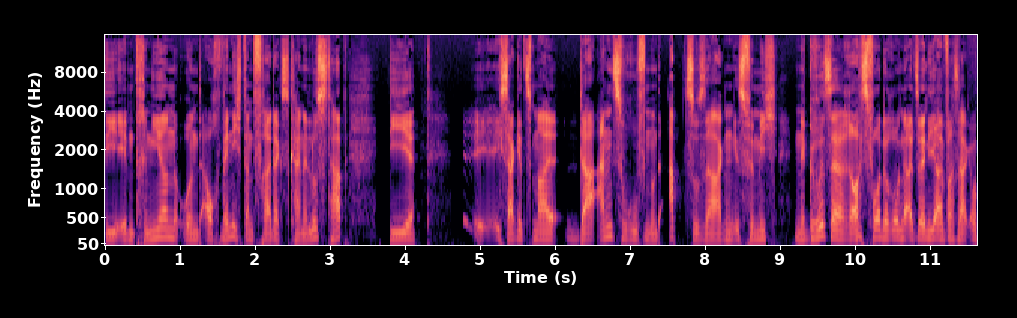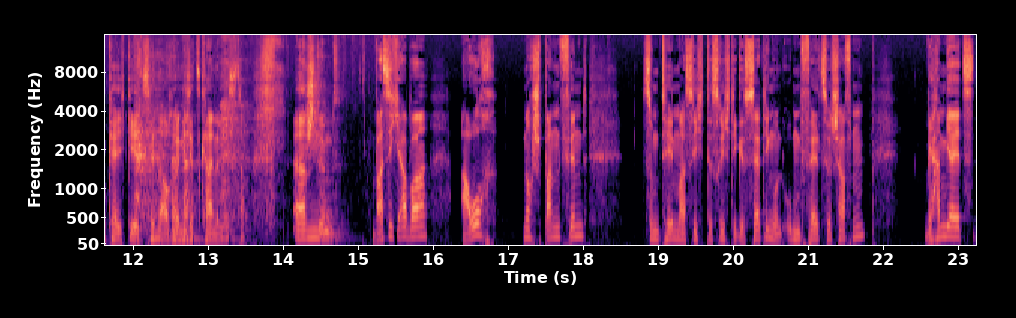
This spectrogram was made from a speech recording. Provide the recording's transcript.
die eben trainieren und auch wenn ich dann freitags keine Lust habe, die ich sage jetzt mal, da anzurufen und abzusagen, ist für mich eine größere Herausforderung, als wenn ich einfach sage, okay, ich gehe jetzt hin, auch wenn ich jetzt keine Lust habe. Ähm, Stimmt. Was ich aber auch noch spannend finde, zum Thema sich das richtige Setting und Umfeld zu schaffen. Wir haben ja jetzt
